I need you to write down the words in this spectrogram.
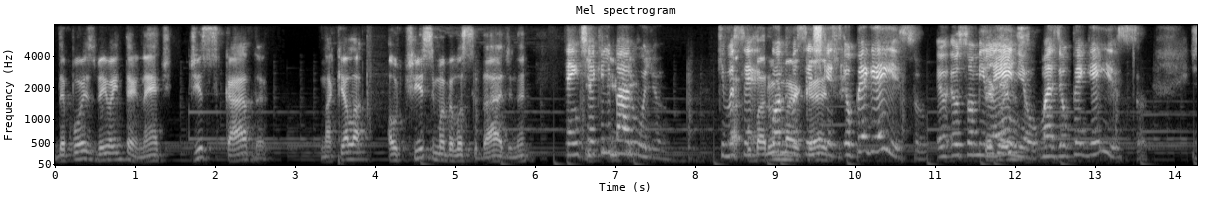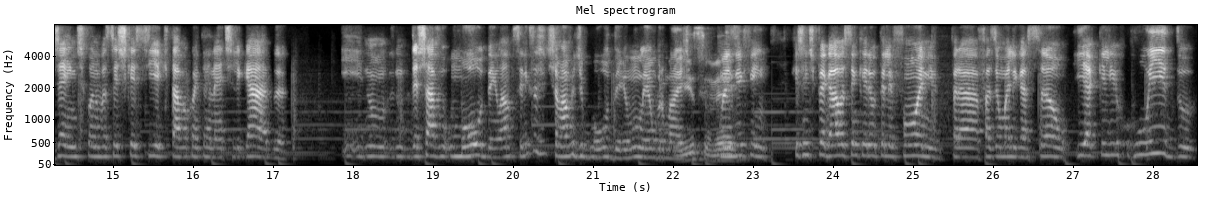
Depois veio a internet discada naquela altíssima velocidade, né? Gente, e, aquele e, barulho que você, quando marcante. você esquece, eu peguei isso. Eu, eu sou millennial, mas eu peguei isso. Gente, quando você esquecia que estava com a internet ligada, e não, deixava o modem lá, não sei nem se a gente chamava de modem, eu não lembro mais. Isso mesmo. Mas enfim, que a gente pegava sem querer o telefone para fazer uma ligação e aquele ruído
